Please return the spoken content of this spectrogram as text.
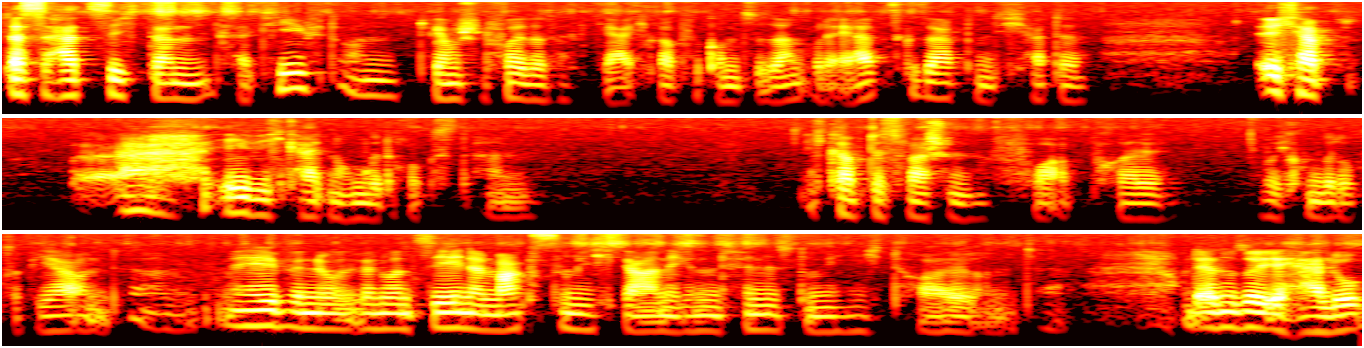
das hat sich dann vertieft und wir haben schon vorher gesagt, ja, ich glaube, wir kommen zusammen. Oder er hat es gesagt und ich hatte, ich habe äh, Ewigkeiten rumgedruckst. Ähm, ich glaube, das war schon vor April, wo ich rumgedruckt habe. Ja, und ähm, hey, wenn, du, wenn wir uns sehen, dann magst du mich gar nicht und dann findest du mich nicht toll. Und, äh, und er so, ja, hallo,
